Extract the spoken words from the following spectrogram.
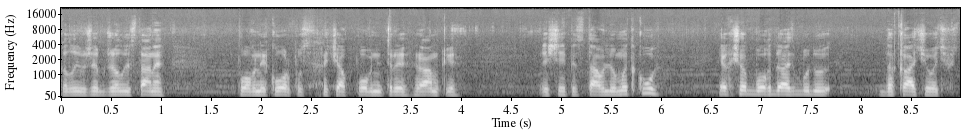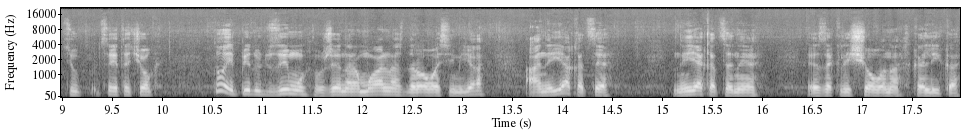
коли вже бджоли стане повний корпус, хоча б повні три рамки. І ще підставлю метку, якщо Бог дасть, буду докачувати цю, цей тачок, то і підуть в зиму вже нормальна, здорова сім'я, а ніяка це, ніяка це не закліщована каліка.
